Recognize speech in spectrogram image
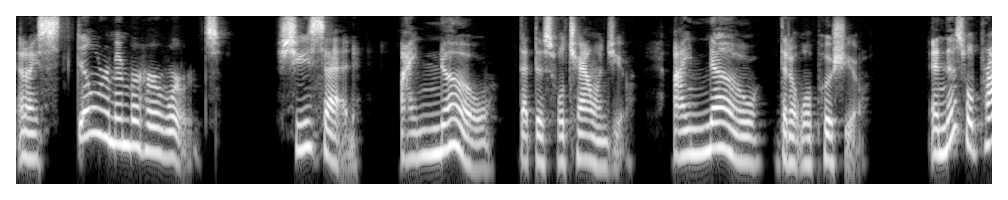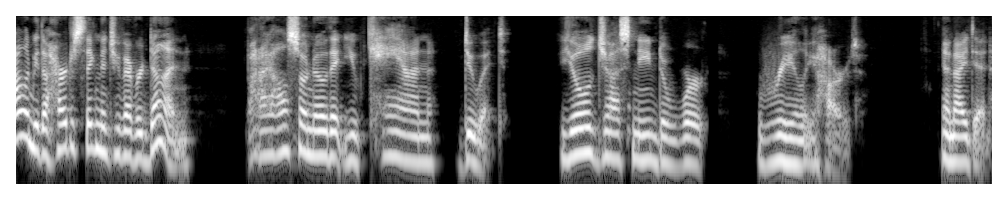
And I still remember her words. She said, I know that this will challenge you. I know that it will push you. And this will probably be the hardest thing that you've ever done. But I also know that you can do it. You'll just need to work really hard. And I did.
